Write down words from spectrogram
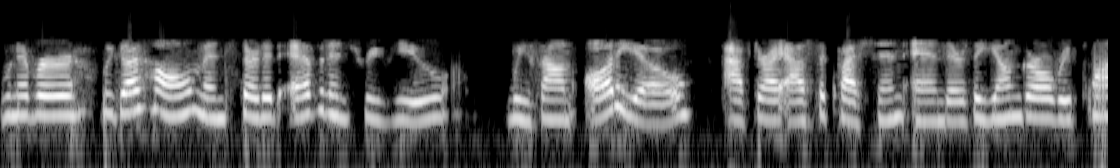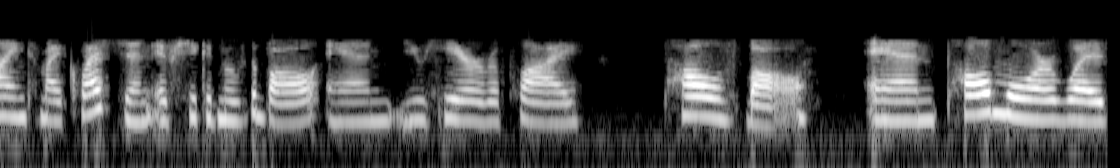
whenever we got home and started evidence review, we found audio after I asked the question and there's a young girl replying to my question if she could move the ball and you hear a reply, Paul's ball. And Paul Moore was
